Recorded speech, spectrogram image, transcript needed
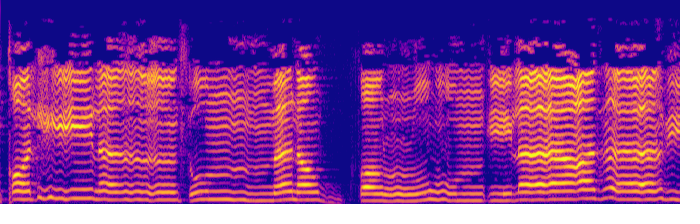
قَلِيلًا ثُمَّ نَضْطَرُّهُمْ إِلَى عَذَابٍ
